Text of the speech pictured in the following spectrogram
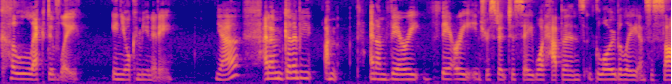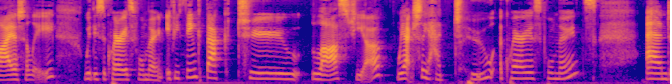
collectively in your community. Yeah. And I'm going to be, I'm, and I'm very, very interested to see what happens globally and societally with this Aquarius full moon. If you think back to last year, we actually had two Aquarius full moons. And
